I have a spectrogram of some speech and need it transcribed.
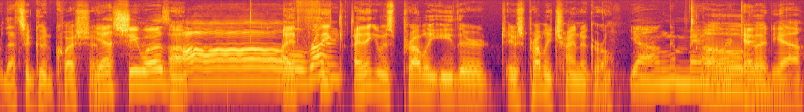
that's a good question. Yes, she was all I right. think I think it was probably either it was probably China Girl. Young American. Oh, good. Yeah.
